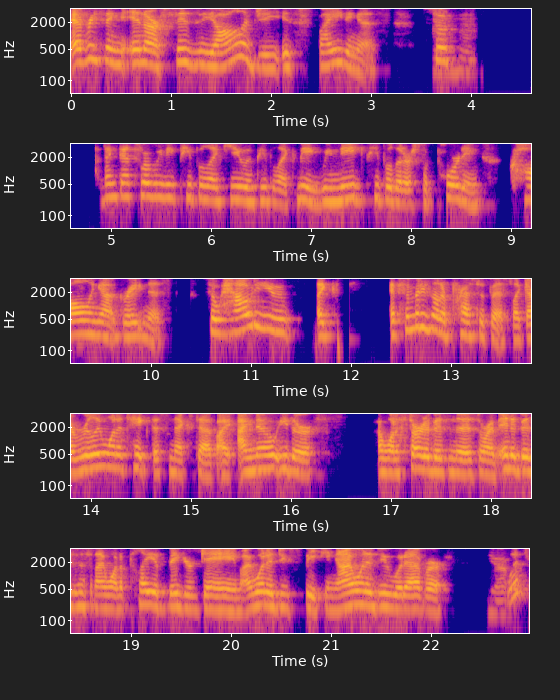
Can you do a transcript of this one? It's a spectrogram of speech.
everything in our physiology is fighting us. So mm-hmm. I think that's where we need people like you and people like me. We need people that are supporting, calling out greatness. So how do you like if somebody's on a precipice, like I really want to take this next step, I, I know either I want to start a business or I'm in a business and I want to play a bigger game. I want to do speaking. I want to do whatever. Yeah. What's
